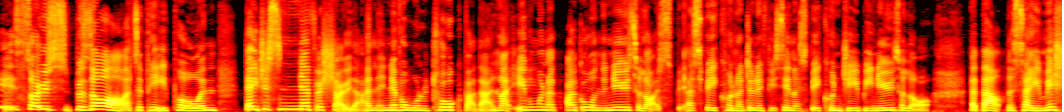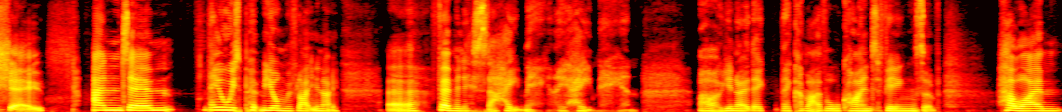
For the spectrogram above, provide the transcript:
It's so bizarre to people, and they just never show that, and they never want to talk about that. And like even when I, I go on the news a lot, I speak, I speak, on. I don't know if you've seen. I speak on GB News a lot about the same issue, and um, they always put me on with like you know, uh, feminists that hate me. They hate me, and oh, you know, they they come out of all kinds of things of how I'm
